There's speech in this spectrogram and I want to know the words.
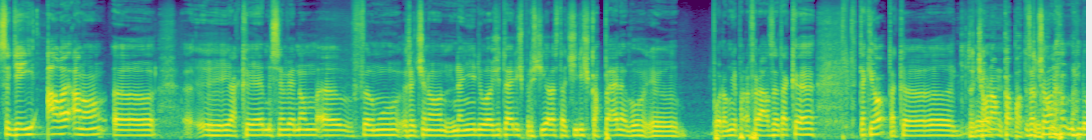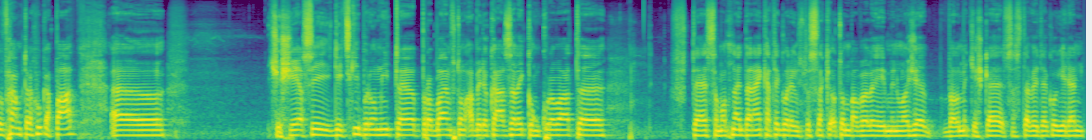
se dějí, ale ano, uh, jak je, myslím, v jednom uh, filmu řečeno, není důležité, když prší, ale stačí, když kape, nebo uh, podobně parafráze, tak, tak jo, tak... Začalo nám kapat. Začalo nám, doufám, trochu kapat. Češi asi vždycky budou mít problém v tom, aby dokázali konkurovat v té samotné dané kategorii. My jsme se taky o tom bavili minule, že je velmi těžké sestavit jako jeden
